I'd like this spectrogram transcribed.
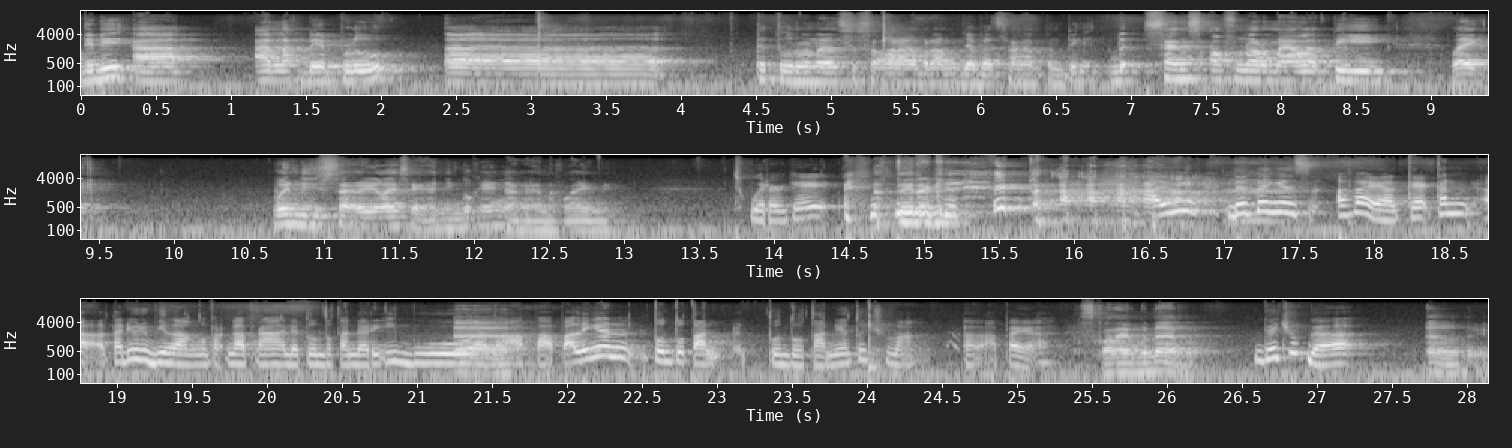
jadi uh, anak Deplu uh, keturunan seseorang pernah menjabat sangat penting. The sense of normality, like when did you start realize kayak anjing gue kayak nggak kayak anak lain nih. Twittergate. Tidak gitu. I mean, the thing is apa ya? Kayak kan uh, tadi udah bilang nggak pernah ada tuntutan dari ibu Eh. atau apa. Palingan tuntutan tuntutannya tuh cuma uh, apa ya? Sekolah yang benar. Enggak juga. Oh, iya.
